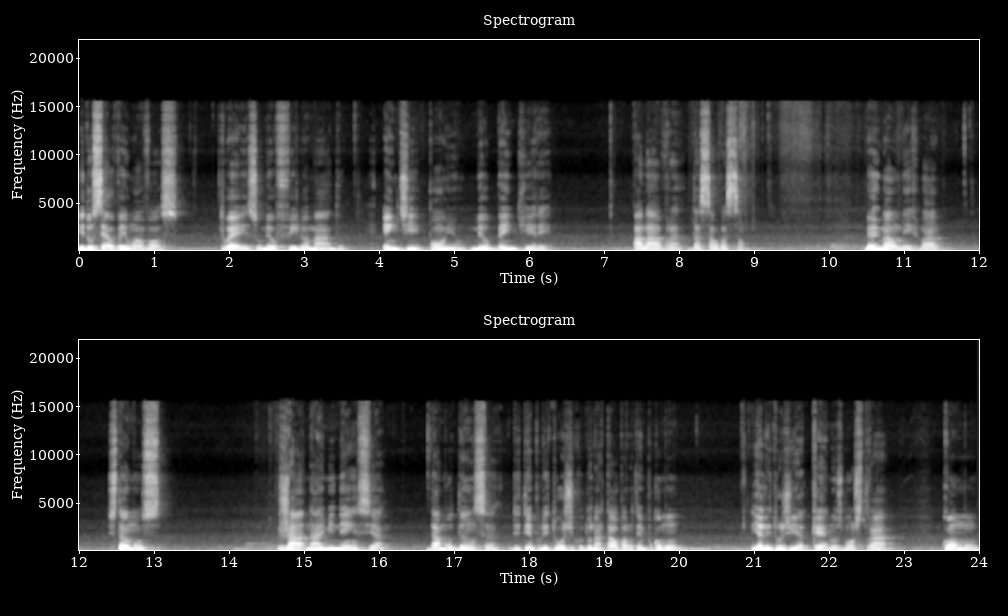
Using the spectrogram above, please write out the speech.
E do céu veio uma voz: Tu és o meu filho amado, em ti ponho meu bem-querer. Palavra da salvação. Meu irmão, minha irmã, estamos já na iminência da mudança de tempo litúrgico, do Natal para o tempo comum, e a liturgia quer nos mostrar como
